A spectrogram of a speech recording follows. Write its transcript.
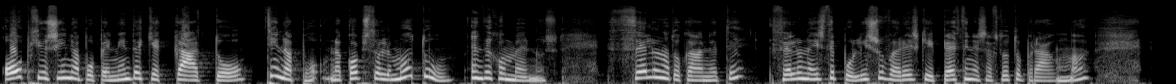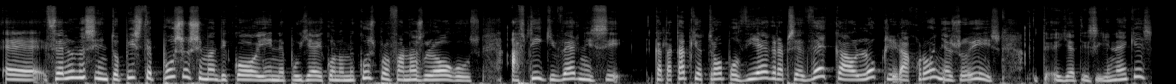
Όποιος είναι από 50 και κάτω, τι να πω, να κόψει το λαιμό του, ενδεχομένως. Θέλω να το κάνετε, θέλω να είστε πολύ σοβαρές και υπεύθυνες σε αυτό το πράγμα ε, θέλω να συνειδητοποιήσετε πόσο σημαντικό είναι που για οικονομικούς προφανώς λόγους αυτή η κυβέρνηση κατά κάποιο τρόπο διέγραψε 10 ολόκληρα χρόνια ζωής για τις γυναίκες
